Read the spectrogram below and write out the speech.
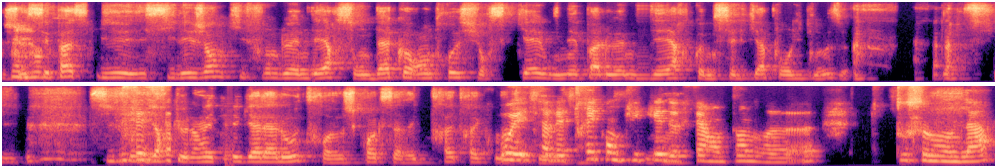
Je ne sais pas si, les gens qui font le MDR sont d'accord entre eux sur ce qu'est ou n'est pas le MDR, comme c'est le cas pour l'hypnose. Alors, s'il faut dire que l'un est égal à l'autre, euh, je crois que ça va être très, très compliqué. Oui, ça va être très compliqué de faire entendre tout ce monde-là.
